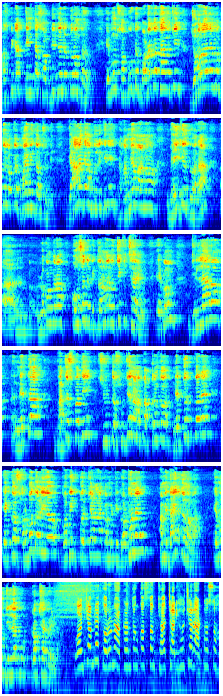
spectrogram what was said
ହସ୍ପିଟାଲ ତିନିଟା ସବ୍ ଡିଭିଜନରେ ତୁରନ୍ତ ହେଉ এবং ସବୁଠୁ ବଡ଼ କଥା ହେଉଛି ଜ୍ୱର ହେଲେ ମଧ୍ୟ ଲୋକେ ଭୟଭୀତ ଅଛନ୍ତି ଗାଁ ଗାଁ ବୁଲିକିରି ଭ୍ରାମ୍ୟମାନ ଭେହିକିଲ୍ ଦ୍ୱାରା ଲୋକଙ୍କର ଔଷଧ ବିତରଣ ଏବଂ ଚିକିତ୍ସା ହେଉ ଏବଂ ଜିଲ୍ଲାର ନେତା ବାଚସ୍ପତି ଶ୍ରୀଯୁକ୍ତ ସୂର୍ଯ୍ୟନାରାୟଣ ପାତ୍ରଙ୍କ ନେତୃତ୍ୱରେ ଏକ ସର୍ବଦଳୀୟ କୋଭିଡ଼ ପରିଚାଳନା କମିଟି ଗଠନ ହେଉ ଆମେ ଦାୟିତ୍ୱ ନେବା ଏବଂ ଜିଲ୍ଲାକୁ ରକ୍ଷା କରିବା ଗଞ୍ଜାମରେ କରୋନା ଆକ୍ରାନ୍ତଙ୍କ ସଂଖ୍ୟା ଚାରି ହଜାର ଆଠଶହ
